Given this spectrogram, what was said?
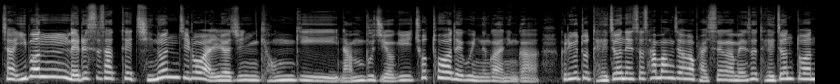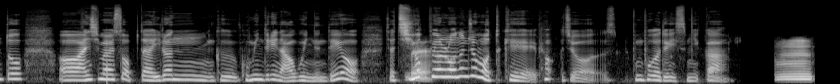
자 이번 메르스 사태 진원지로 알려진 경기 남부 지역이 초토화되고 있는 거 아닌가? 그리고 또 대전에서 사망자가 발생하면서 대전 또한 또 어, 안심할 수 없다 이런 그 고민들이 나오고 있는데요. 자 지역별로는 좀 어떻게 평, 저, 분포가 되어 있습니까? 음,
